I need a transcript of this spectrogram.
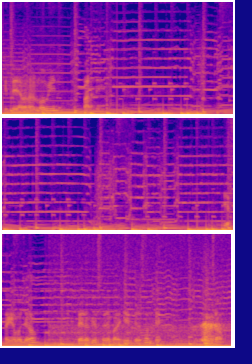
Si te llaman al móvil, parte. Y hasta aquí hemos llegado. Espero que os haya parecido interesante. Chao.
